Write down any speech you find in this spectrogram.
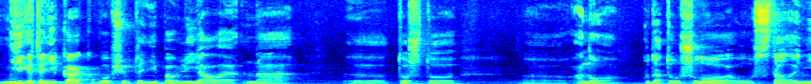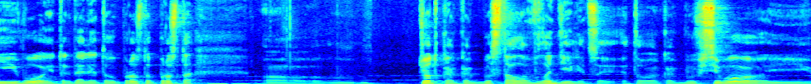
не, это никак, в общем-то, не повлияло на э, то, что э, оно куда-то ушло, стало не его и так далее. Это просто, просто э, тетка как бы стала владелицей этого как бы всего и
